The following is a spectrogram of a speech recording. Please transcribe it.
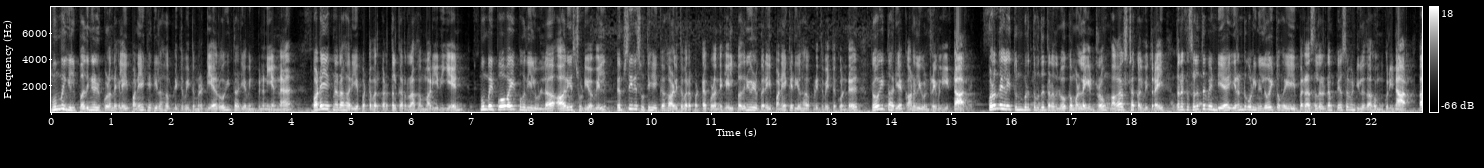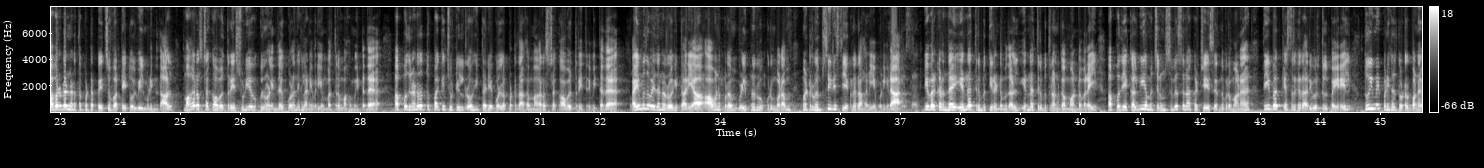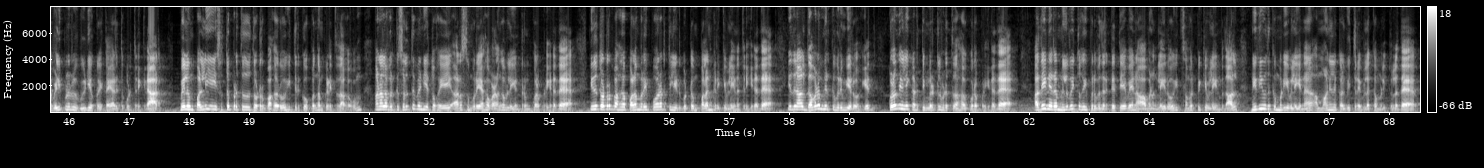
மும்பையில் பதினேழு குழந்தைகளை பணைய கைதிகளாக பிடித்து வைத்து மிரட்டிய ரோஹித் ஆர்யாவின் பின்னணி என்ன? படை இயக்குநராக அறியப்பட்டவர் கடத்தல்காரராக மாறியது ஏன்? மும்பை போவாய் பகுதியில் உள்ள ஆரிய ஸ்டுடியோவில் வெப்சீரிஸ் ஒத்திகைக்காக அழைத்து வரப்பட்ட குழந்தைகளில் பதினேழு பேரை பணைய கைதிகளாக பிடித்து வைத்துக் கொண்டு ரோஹித் ஆர்யா காணொலி ஒன்றை வெளியிட்டார். குழந்தைகளை துன்புறுத்துவது தனது நோக்கமல்ல என்றும் மகாராஷ்டிரா கல்வித்துறை தனக்கு செலுத்த வேண்டிய இரண்டு கோடி நிலுவைத் தொகையை பெற சிலரிடம் பேச வேண்டியுள்ளதாகவும் கூறினார். அவருடன் நடத்தப்பட்ட பேச்சுவார்த்தை தோல்வியில் முடிந்ததால் மகாராஷ்டிரா காவல்துறை ஸ்டுடியோவுக்குள் நுழைந்து குழந்தைகள் அனைவரையும் பத்திரமாக மீட்டது. அப்போது நடந்த துப்பாக்கிச் சூட்டில் ரோஹித் ஆரியா கொல்லப்பட்டதாக மகாராஷ்டிரா காவல்துறை தெரிவித்தது. ஐம்பது வயதான ரோஹித் ஆரியா ஆவணப்படம் விழிப்புணர்வு குறும்படம் மற்றும் வெப் சீரிஸ் இயக்குநராக அறியப்படுகிறார். இவர் கடந்த இரண்டாயிரத்தி இருபத்தி இரண்டு முதல் இரண்டாயிரத்தி இருபத்தி நான்காம் ஆண்டு வரை அப்போதைய கல்வி அமைச்சரும் சிவசேனா கட்சியை சேர்ந்தவருமான தீபக் கேசர்கர் அறிவுறுத்தல் பெயரில் தூய்மை பணிகள் தொடர்பான விழிப்புணர்வு வீடியோக்களை தயாரித்து கொடுத்திருக்கிறார். மேலும் பள்ளியை சுத்தப்படுத்துவது தொடர்பாக ரோஹித்திற்கு ஒப்பந்தம் கிடைத்ததாகவும் ஆனால் அவருக்கு செலுத்த வேண்டிய தொகையை அரசு முறையாக வழங்கவில்லை என்றும் கூறப்படுகிறது. இது தொடர்பாக பலமுறை போராட்டத்தில் ஈடுபட்டும் பலன் கிடைக்கவில்லை என தெரிகிறது. இதனால் கவனம் ஈர்க்க விரும்பிய ரோஹித் குழந்தைகளை கடத்தி மிரட்டல் விடுத்ததாக கூறப்படுகிறது. அதே நேரம் நிலுவைத் தொகை பெறுவதற்கு தேவையான ஆவணங்களை ரோஹித் சமர்ப்பிக்கவில்லை என்பதால் நிதி ஒதுக்க முடியவில்லை என அம்மாநில கல்வித்துறை விளக்கம் அளித்துள்ளது.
